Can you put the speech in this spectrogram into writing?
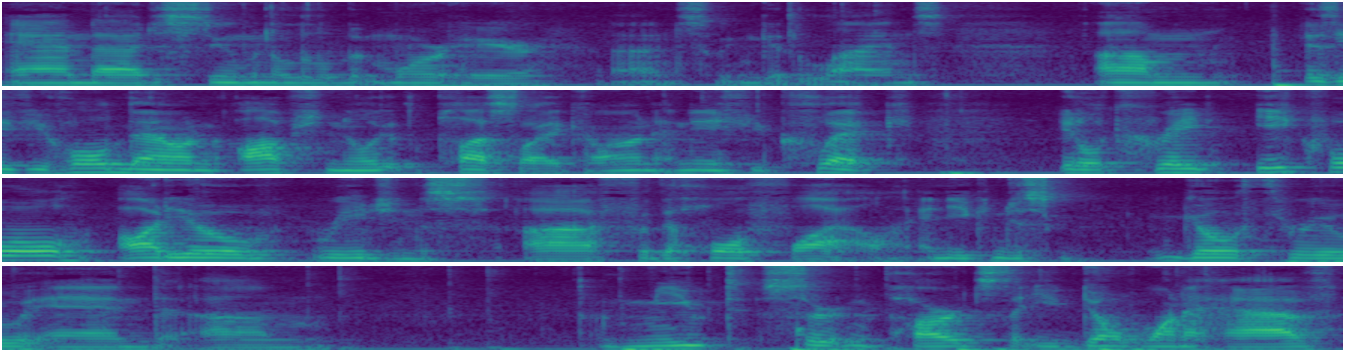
And uh, just zoom in a little bit more here uh, so we can get the lines. Um, is if you hold down Option, you'll get the plus icon, and if you click, it'll create equal audio regions uh, for the whole file. And you can just go through and um, mute certain parts that you don't want to have,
